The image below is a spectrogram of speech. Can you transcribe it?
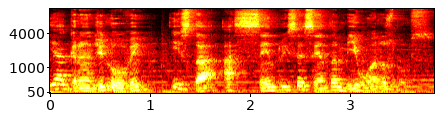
e a grande nuvem está a 160 mil anos-luz.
